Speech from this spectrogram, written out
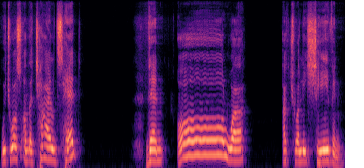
which was on the child's head, then all were actually shaven.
